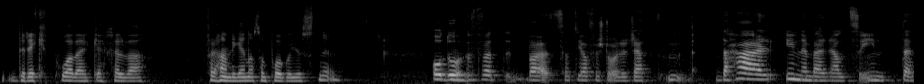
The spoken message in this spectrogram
direkt påverka själva förhandlingarna som pågår just nu. Och då, för att, bara så att jag förstår det rätt. Det här innebär alltså inte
